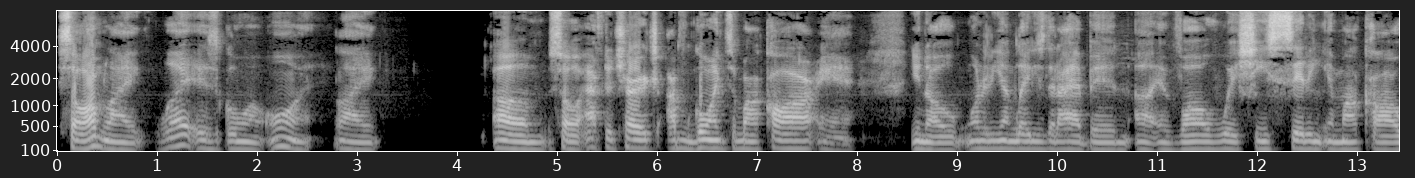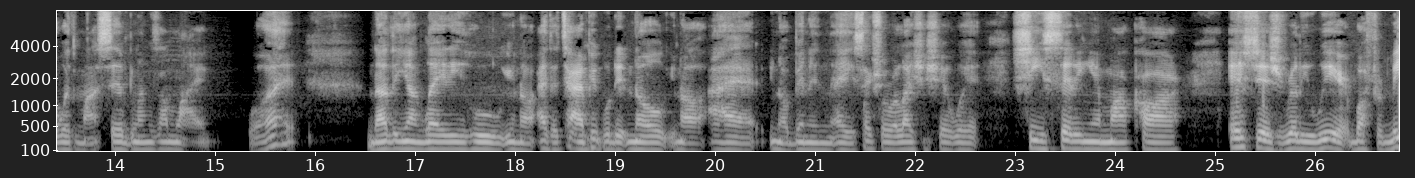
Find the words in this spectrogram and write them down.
So I'm like, what is going on? Like, um, so after church, I'm going to my car and you know, one of the young ladies that I had been uh, involved with, she's sitting in my car with my siblings. I'm like, what? Another young lady who, you know, at the time people didn't know, you know, I had, you know, been in a sexual relationship with. She's sitting in my car. It's just really weird. But for me,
